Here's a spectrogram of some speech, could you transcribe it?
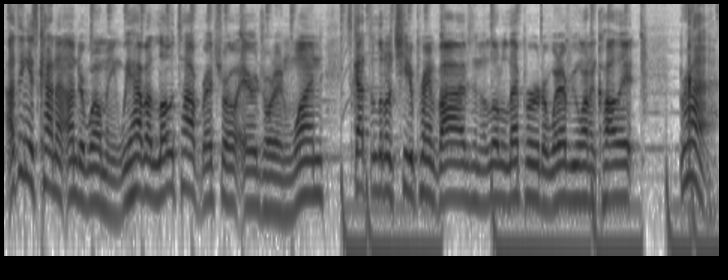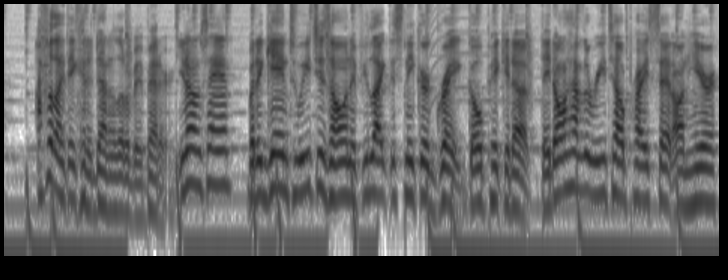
I think it's kind of underwhelming. We have a low top retro Air Jordan 1. It's got the little cheetah print vibes and a little leopard or whatever you want to call it. Bruh, I feel like they could have done a little bit better. You know what I'm saying? But again, to each his own. If you like the sneaker, great. Go pick it up. They don't have the retail price set on here.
